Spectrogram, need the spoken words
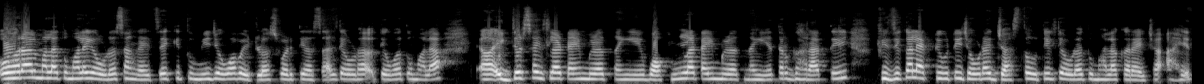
ओव्हरऑल मला तुम्हाला एवढं सांगायचंय की तुम्ही जेव्हा वेट लॉस वरती असाल तेवढा तेव्हा तुम्हाला एक्झरसाईजला टाइम मिळत नाहीये वॉकिंगला टाइम मिळत नाहीये तर घरातील फिजिकल ऍक्टिव्हिटी जेवढ्या जास्त होतील तेवढ्या तुम्हाला करायच्या आहेत.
